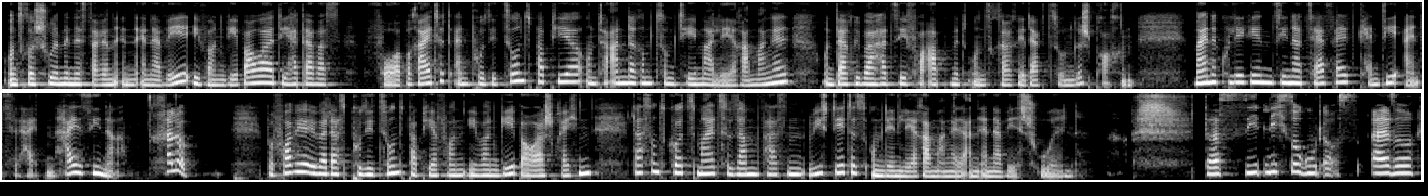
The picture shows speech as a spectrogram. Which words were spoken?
Unsere Schulministerin in NRW, Yvonne Gebauer, die hat da was vorbereitet, ein Positionspapier unter anderem zum Thema Lehrermangel und darüber hat sie vorab mit unserer Redaktion gesprochen. Meine Kollegin Sina Zerfeld kennt die Einzelheiten. Hi Sina. Hallo. Bevor wir über das Positionspapier von Yvonne Gebauer sprechen, lass uns kurz mal zusammenfassen, wie steht es um den Lehrermangel an NRWs Schulen? Das sieht nicht so gut aus. Also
